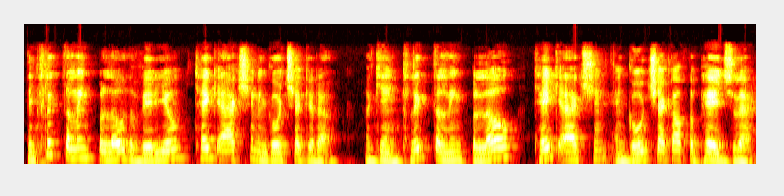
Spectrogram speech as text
then click the link below the video, take action and go check it out. Again, click the link below, take action and go check out the page there.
